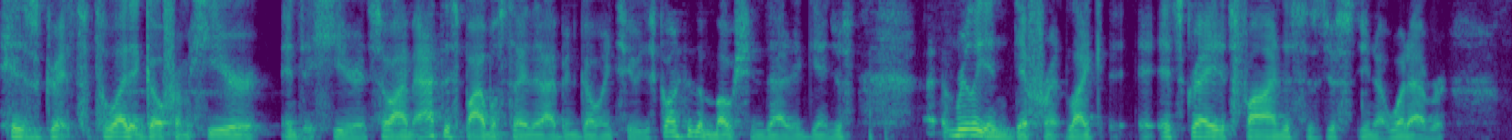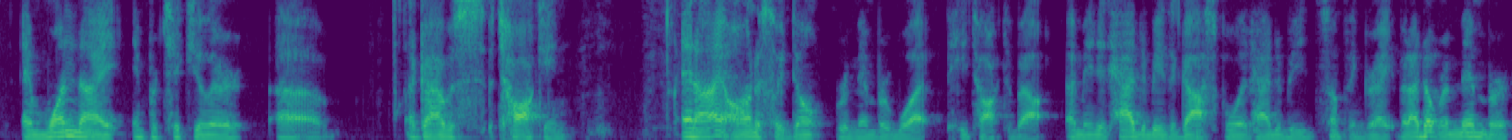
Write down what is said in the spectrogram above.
His grace to let it go from here into here. And so I'm at this Bible study that I've been going to, just going through the motions at it again, just uh, really indifferent. Like it's great, it's fine. This is just you know whatever. And one night in particular, uh, a guy was talking, and I honestly don't remember what he talked about. I mean, it had to be the gospel, it had to be something great, but I don't remember.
